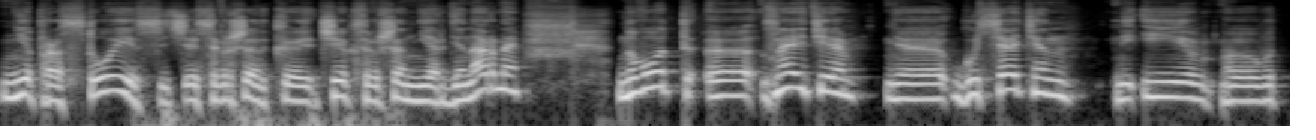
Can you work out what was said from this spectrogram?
непростой, совершенно, человек совершенно неординарный. Но вот, знаете, Э, Гусятин и э, вот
